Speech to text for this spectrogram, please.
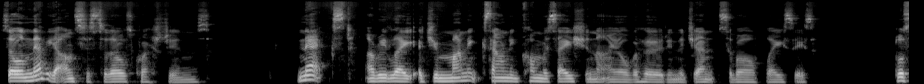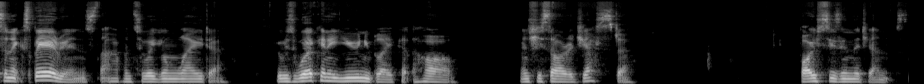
So I'll never get answers to those questions. Next, I relate a Germanic sounding conversation that I overheard in the gents of all places, plus an experience that happened to a young lady who was working a uni break at the hall when she saw a jester. Voices in the gents.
